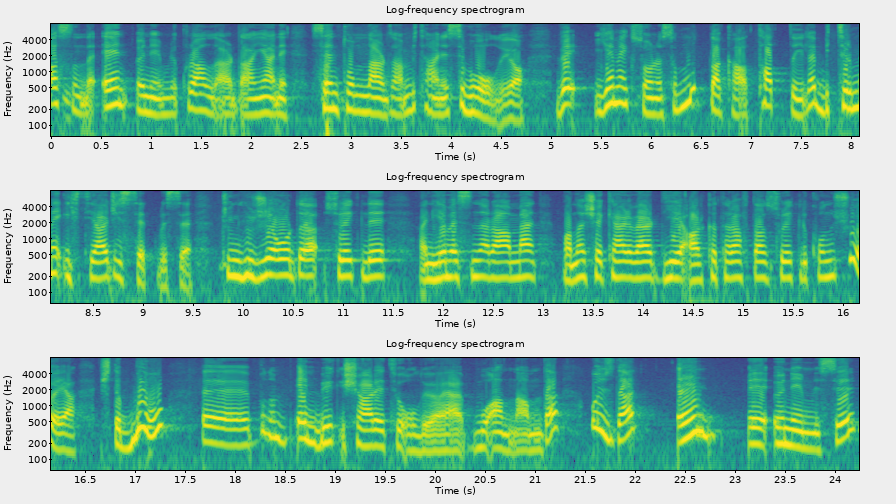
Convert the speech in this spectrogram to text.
aslında en önemli kurallardan yani semptomlardan bir tanesi bu oluyor ve yemek sonrası mutlaka tatlıyla bitirme ihtiyacı hissetmesi. Çünkü hücre orada sürekli hani yemesine rağmen bana şeker ver diye arka taraftan sürekli konuşuyor ya işte bu e, bunun en büyük işareti oluyor yani bu anlamda. O yüzden en e, önemlisi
